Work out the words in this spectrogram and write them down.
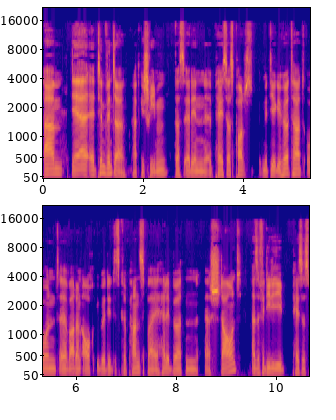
Ähm, der äh, Tim Winter hat geschrieben, dass er den äh, Pacers Pod mit dir gehört hat und äh, war dann auch über die Diskrepanz bei Halliburton erstaunt. Also für die, die die Pacers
